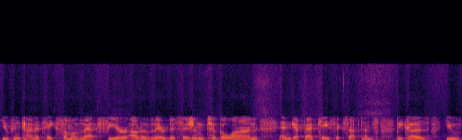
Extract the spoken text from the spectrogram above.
you can kind of take some of that fear out of their decision to go on and get that case acceptance because you've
